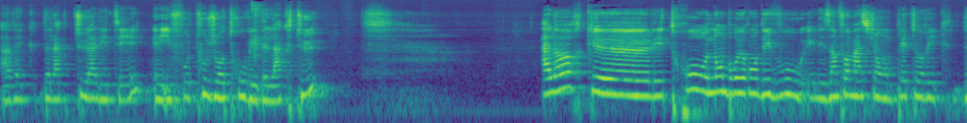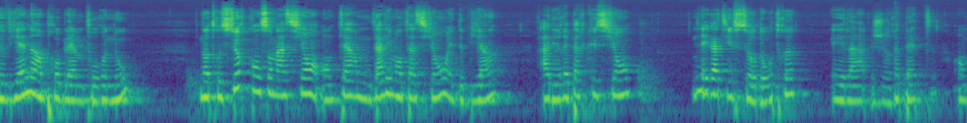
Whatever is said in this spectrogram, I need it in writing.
avec de l'actualité et il faut toujours trouver de l'actu. Alors que les trop nombreux rendez-vous et les informations pléthoriques deviennent un problème pour nous, notre surconsommation en termes d'alimentation et de biens a des répercussions négatives sur d'autres. Et là, je répète, en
